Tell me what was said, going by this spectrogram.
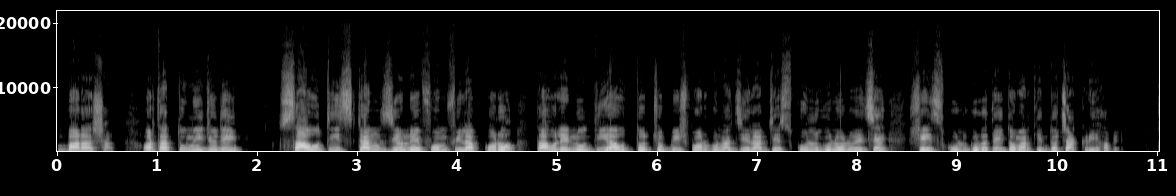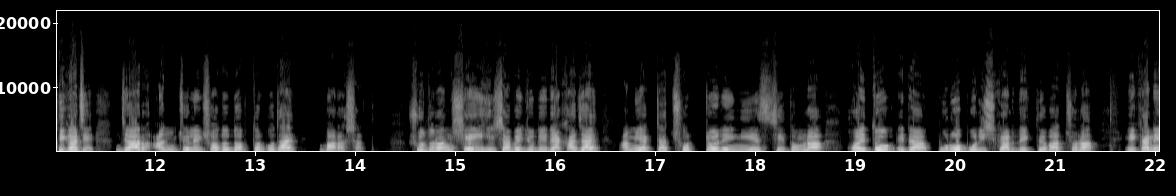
বারাসাত। অর্থাৎ তুমি যদি সাউথ ইস্টার্ন জোনে ফর্ম ফিল আপ করো, তাহলে নদিয়া, উত্তর চব্বিশ পরগনা জেলার যে স্কুলগুলো রয়েছে, সেই স্কুলগুলোতেই তোমার কিন্তু চাকরি হবে। ঠিক আছে? যার আঞ্চলিক সদর দপ্তর কোথায়? বারাসাত। সুতরাং সেই হিসাবে যদি দেখা যায়, আমি একটা ছোট্ট রে নিয়ে এসেছি, তোমরা হয়তো এটা পুরো পরিষ্কার দেখতে পাচ্ছ না। এখানে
